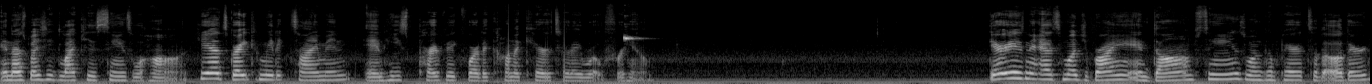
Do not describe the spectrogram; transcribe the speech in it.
and I especially like his scenes with Han. He has great comedic timing, and he's perfect for the kind of character they wrote for him. There isn't as much Brian and Dom scenes when compared to the other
